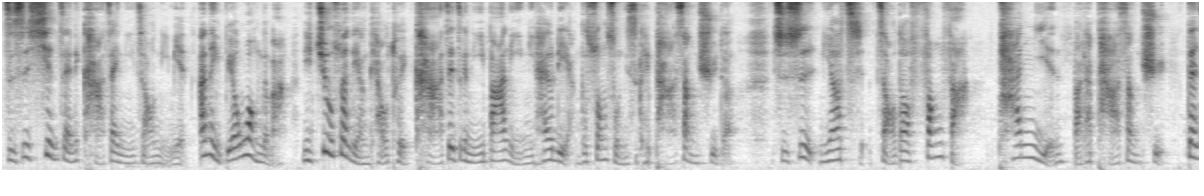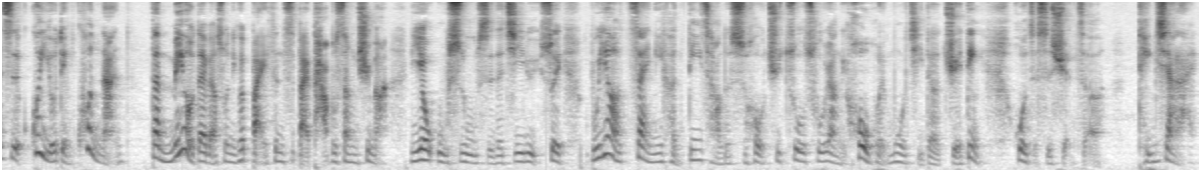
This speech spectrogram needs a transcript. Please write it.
只是现在你卡在泥沼里面啊。那你不要忘了嘛，你就算两条腿卡在这个泥巴里，你还有两个双手，你是可以爬上去的。只是你要找到方法攀岩，把它爬上去，但是会有点困难。但没有代表说你会百分之百爬不上去嘛？你有五十五十的几率，所以不要在你很低潮的时候去做出让你后悔莫及的决定或者是选择，停下来，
